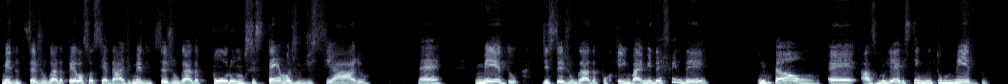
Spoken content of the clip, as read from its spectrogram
medo de ser julgada pela sociedade, medo de ser julgada por um sistema judiciário, né? Medo de ser julgada por quem vai me defender. Então, é, as mulheres têm muito medo.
